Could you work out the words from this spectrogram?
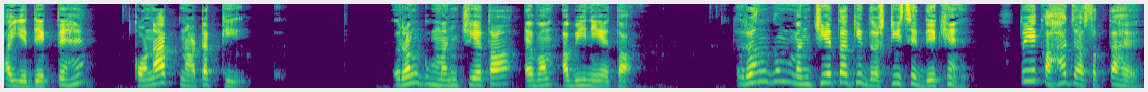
आइए देखते हैं कोणार्क नाटक की रंगमंचीयता एवं अभिनयता। रंगमंचीयता की दृष्टि से देखें तो ये कहा जा सकता है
